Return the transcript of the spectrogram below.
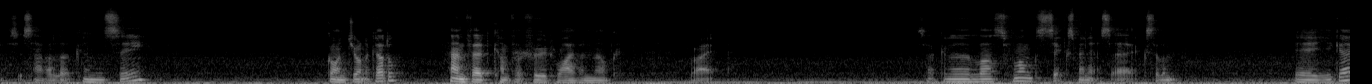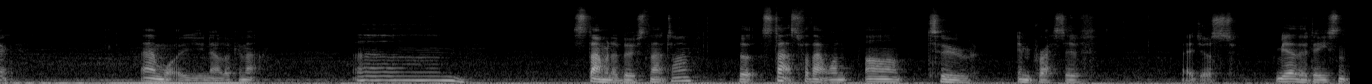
Let's just have a look and see. Go on, do you want a cuddle? Hand-fed comfort food, wyvern milk. Right. Is that going to last for long? Six minutes. Excellent. Here you go. And what are you now looking at? Um, stamina boost that time. But stats for that one aren't too impressive. They're just, yeah, they're decent.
